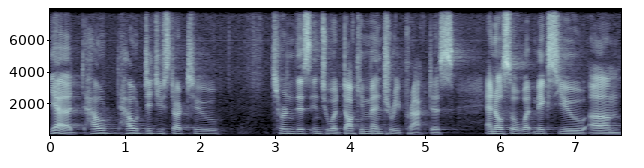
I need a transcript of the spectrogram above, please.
yeah, how how did you start to turn this into a documentary practice, and also what makes you um,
